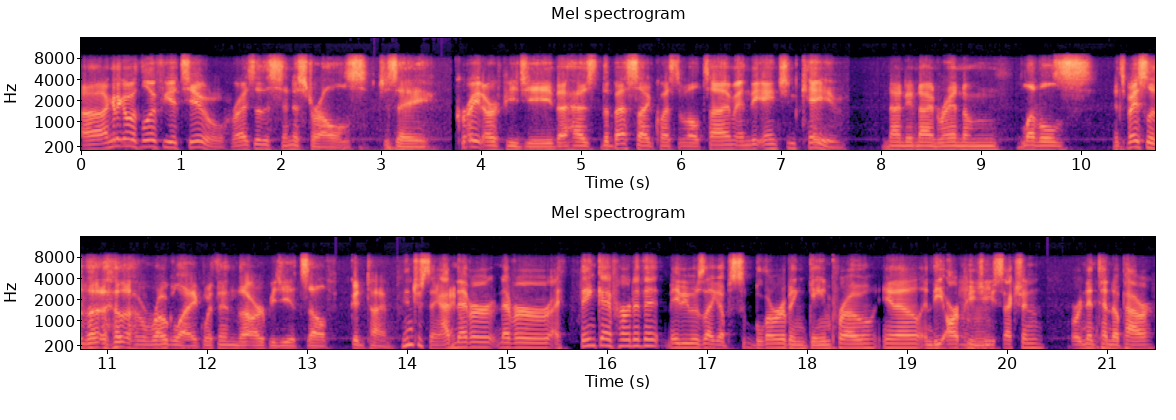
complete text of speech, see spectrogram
Uh, I'm gonna go with Lufia 2, Rise of the Sinistrals, which is a great RPG that has the best side quest of all time in the Ancient Cave. 99 random levels. It's basically the, the roguelike within the RPG itself. Good time. Interesting. I've never, never. I think I've heard of it. Maybe it was like a blurb in GamePro, you know, in the RPG section. Or Nintendo Power?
